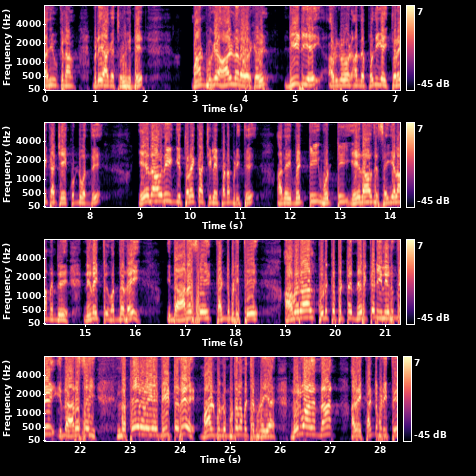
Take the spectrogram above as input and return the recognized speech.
பதிவுக்கு நான் விடையாக சொல்கின்றேன். மாண்புமிகு ஆளுநர் அவர்கள் டிடியை அவர்களோடு அந்த பொதிகை தொலைக்காட்சியை கொண்டு வந்து ஏதாவது இங்கு தொலைக்காட்சியிலே படம் பிடித்து அதை வெட்டி ஒட்டி ஏதாவது செய்யலாம் என்று நினைத்து வந்ததை இந்த அரசு கண்டுபிடித்து அவரால் கொடுக்கப்பட்ட நெருக்கடியிலிருந்து இந்த அரசை இந்த பேரவையை மீட்டது மாண்புமிகு முதலமைச்சருடைய நிர்வாகம்தான். அதை கண்டுபிடித்து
